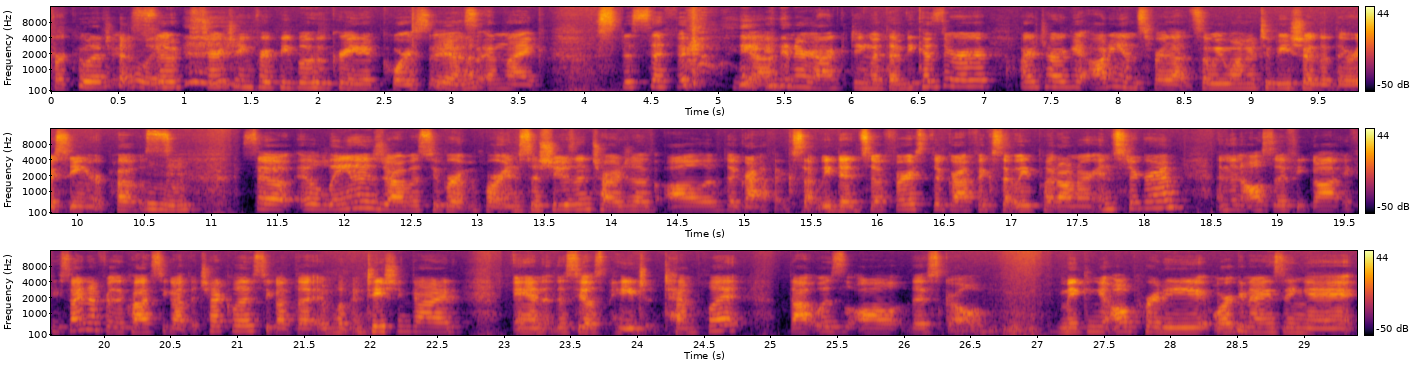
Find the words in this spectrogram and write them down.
for coaches, so searching for people who created courses yeah. and like specifically yeah. interacting with them because they were our target audience for that. So we wanted to be sure that they were seeing your posts. Mm-hmm. So Elena's job was super important. So she was in charge of all of the graphics that we did. So first the graphics that we put on our Instagram, and then also if you got if you signed up for the class, you got the checklist, you got the implementation guide, and the sales page template. That was all this girl, making it all pretty, organizing it.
